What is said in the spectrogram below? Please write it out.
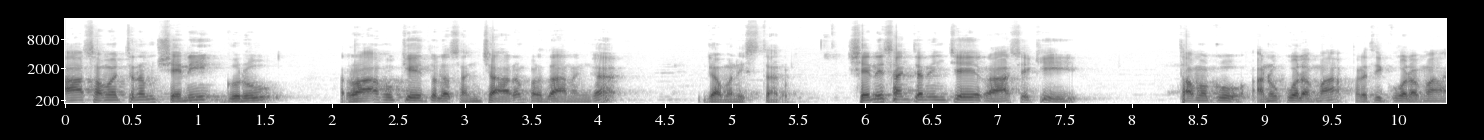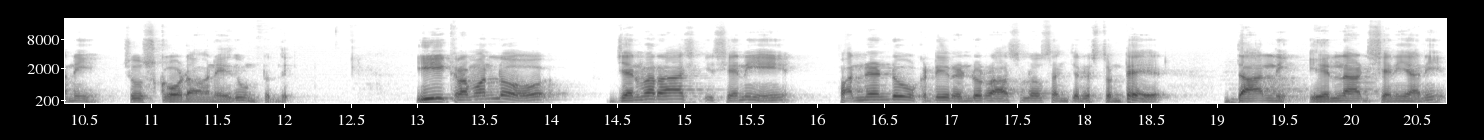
ఆ సంవత్సరం శని గురు రాహుకేతుల సంచారం ప్రధానంగా గమనిస్తారు. శని సంచరించే రాశికి తమకు అనుకూలమా ప్రతికూలమా అని చూసుకోవడం అనేది ఉంటుంది. ఈ క్రమంలో జన్మరాశికి శని పన్నెండు ఒకటి రెండు రాశిలో సంచరిస్తుంటే దాన్ని ఏలినాటి శని అని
